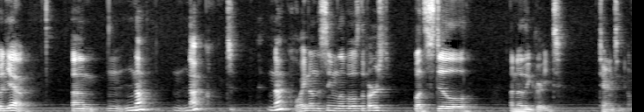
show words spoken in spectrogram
But yeah, um, not not not quite on the same level as the first, but still another great Tarantino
